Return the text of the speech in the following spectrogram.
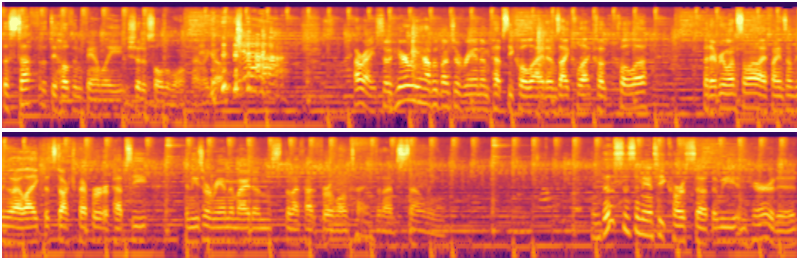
the stuff that the Hofen family should have sold a long time ago. yeah. All right, so here we have a bunch of random Pepsi Cola items. I collect Coca-Cola, but every once in a while I find something that I like that's Dr. Pepper or Pepsi, and these are random items that I've had for a long time that I'm selling. And this is an antique car set that we inherited.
